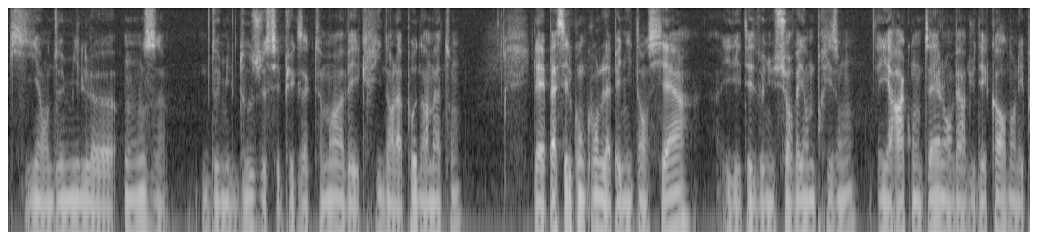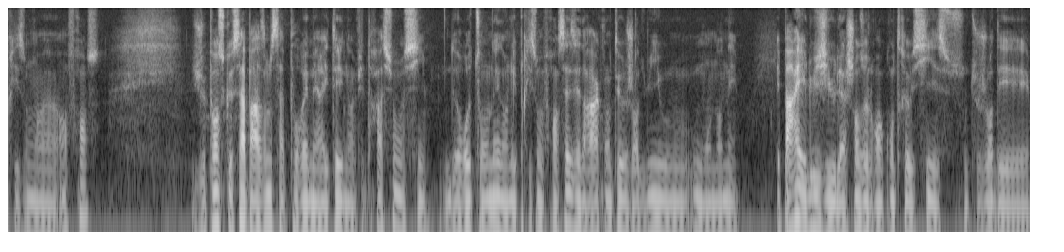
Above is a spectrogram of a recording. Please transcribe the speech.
qui en 2011, 2012, je ne sais plus exactement, avait écrit Dans la peau d'un maton il avait passé le concours de la pénitentiaire, il était devenu surveillant de prison et il racontait l'envers du décor dans les prisons euh, en France. Je pense que ça, par exemple, ça pourrait mériter une infiltration aussi, de retourner dans les prisons françaises et de raconter aujourd'hui où, on en est. Et pareil, lui, j'ai eu la chance de le rencontrer aussi, et ce sont toujours des,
